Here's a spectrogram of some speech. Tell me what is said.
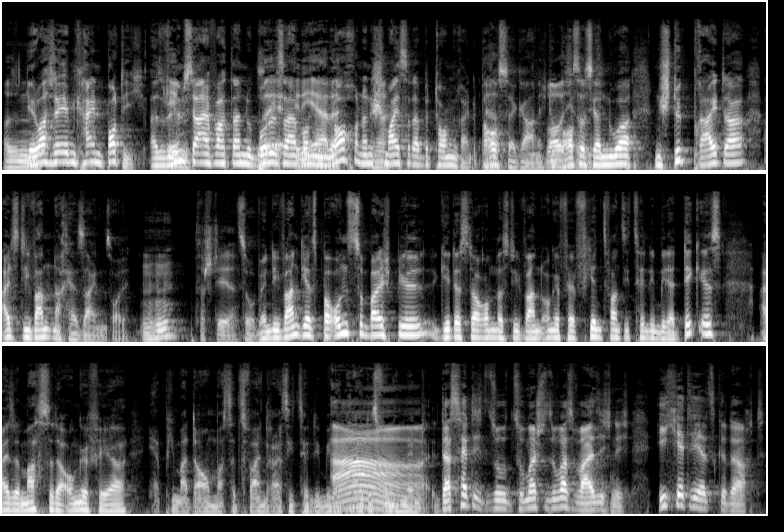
dem, Ja, du hast ja eben keinen Bottich. Also du Eben. nimmst ja einfach dann, du buddelst in einfach ein. Loch und dann Ja. schmeißt du da Beton rein. Du brauchst ja, gar nicht. Du brauch ich brauchst das ja nur ein Stück breiter, als die Wand nachher sein soll. mhm, verstehe. So, wenn die Wand jetzt bei uns zum Beispiel, geht es darum, dass die Wand ungefähr 24 Zentimeter dick ist. Also machst du da ungefähr, ja, Pi mal Daumen, machst du 32 Zentimeter breites Ah, Fundament. das hätte ich, so, zum Beispiel sowas weiß ich nicht. Ich hätte jetzt gedacht,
